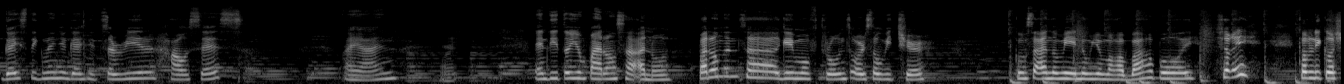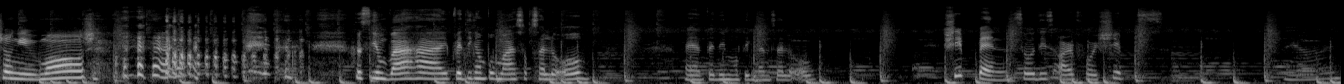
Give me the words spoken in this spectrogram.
Guys, tignan nyo guys, it's a real houses. Ayan. And dito yung parang sa ano, parang dun sa Game of Thrones or sa Witcher. Kung saan umiinom yung mga baboy. Shaki, kamli ko siyang imos. Tapos yung bahay, pwede kang pumasok sa loob. Ayan, pwede mong tingnan sa loob. Ship pen. So, these are for ships. Ayan.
